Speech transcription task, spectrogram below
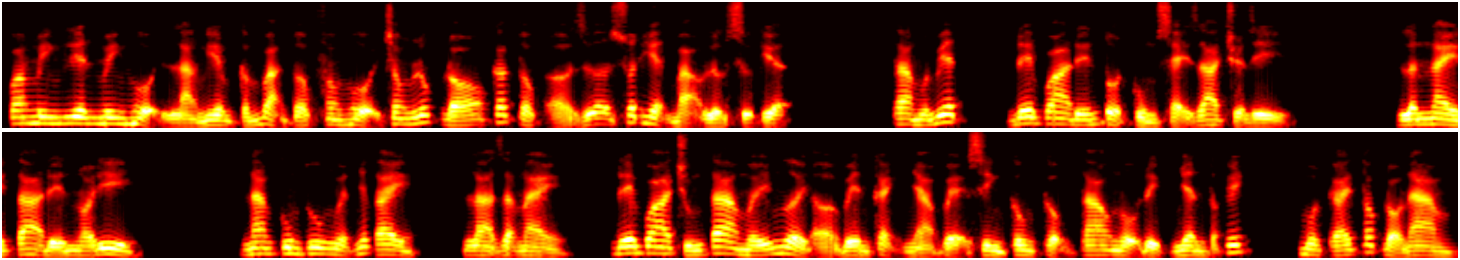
quang minh liên minh hội là nghiêm cấm vạn tộc phong hội trong lúc đó các tộc ở giữa xuất hiện bạo lực sự kiện. Ta muốn biết, đêm qua đến tột cùng xảy ra chuyện gì? Lần này ta đến nói đi. Nam cung thu nguyệt nhấc tay, là dạng này, đêm qua chúng ta mấy người ở bên cạnh nhà vệ sinh công cộng tao nộ địch nhân tập kích, một cái tóc đỏ nam,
